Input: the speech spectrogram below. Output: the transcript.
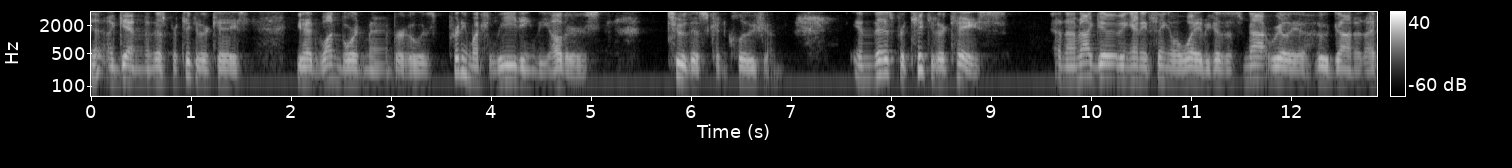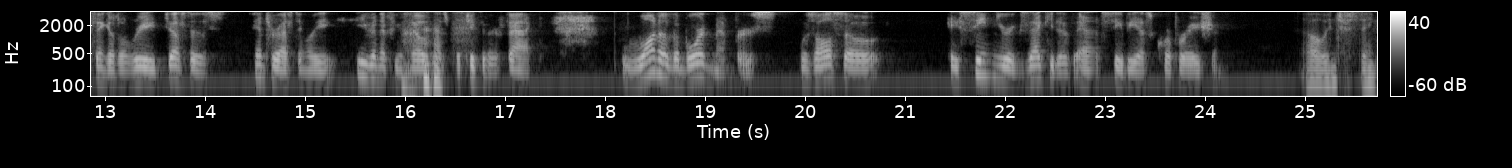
again, in this particular case, you had one board member who was pretty much leading the others to this conclusion. In this particular case, and I'm not giving anything away because it's not really a who done it. I think it'll read just as interestingly, even if you know this particular fact. One of the board members was also a senior executive at CBS Corporation. Oh, interesting.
